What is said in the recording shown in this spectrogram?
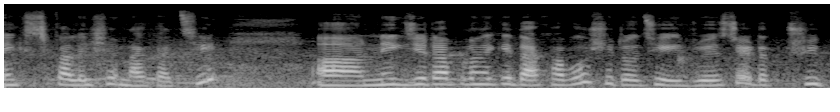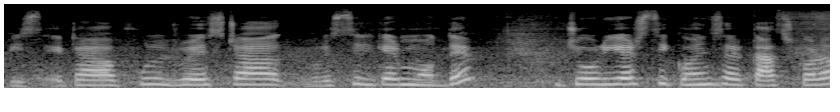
নেক্সট কালেকশন দেখাচ্ছি। নেক্সট যেটা আপনাদেরকে দেখাবো সেটা হচ্ছে এই ড্রেসটা এটা থ্রি পিস এটা ফুল ড্রেসটা সিল্কের মধ্যে। জরিয়ার সিকোয়েন্সের কাজ করা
